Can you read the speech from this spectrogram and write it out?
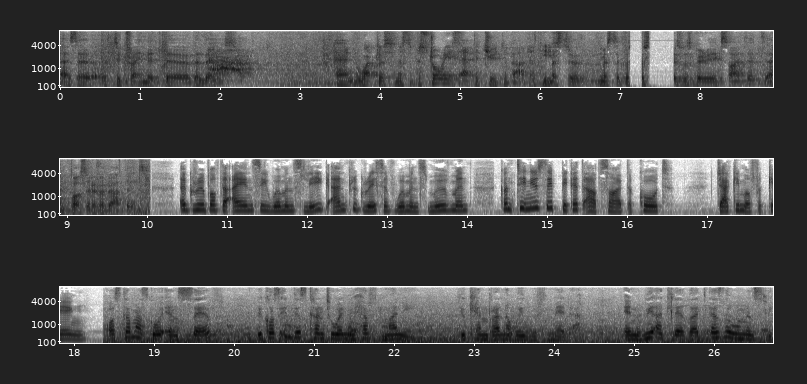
as a, to train the, the, the learners. And what was Mr. Pistorius' attitude about it? He's- Mr. Mr. Pistorius was very excited and positive about it. A group of the ANC Women's League and Progressive Women's Movement continues their picket outside the court. Jackie Mofokeng. Oscar must go and serve because in this country, when you have money, you can run away with murder. And we are glad that as the Women's League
